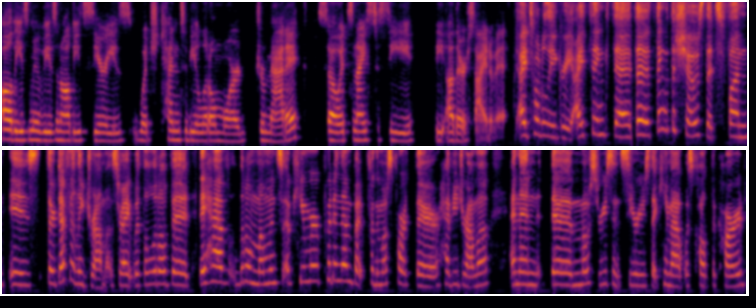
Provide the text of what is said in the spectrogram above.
all these movies and all these series which tend to be a little more dramatic. So it's nice to see the other side of it. I totally agree. I think that the thing with the shows that's fun is they're definitely dramas, right? With a little bit, they have little moments of humor put in them, but for the most part, they're heavy drama. And then the most recent series that came out was called Picard,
